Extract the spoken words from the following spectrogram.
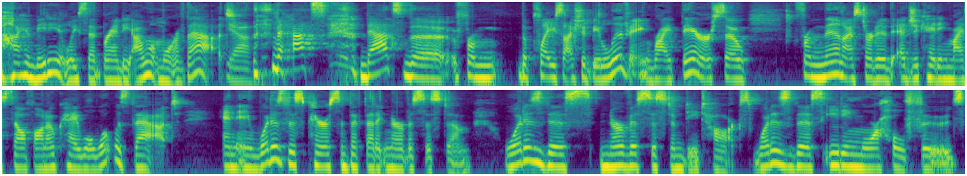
i immediately said brandy i want more of that. Yeah. That's that's the from the place i should be living right there. So from then i started educating myself on okay well what was that? And, and what is this parasympathetic nervous system? What is this nervous system detox? What is this eating more whole foods?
